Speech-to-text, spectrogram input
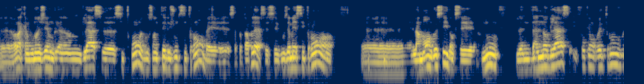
euh, voilà, quand vous mangez une, glace euh, citron et vous sentez le jus de citron, ben, ça ne peut pas plaire. Si vous aimez le citron, la mangue aussi. Donc, nous, dans nos glaces, il faut qu'on retrouve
